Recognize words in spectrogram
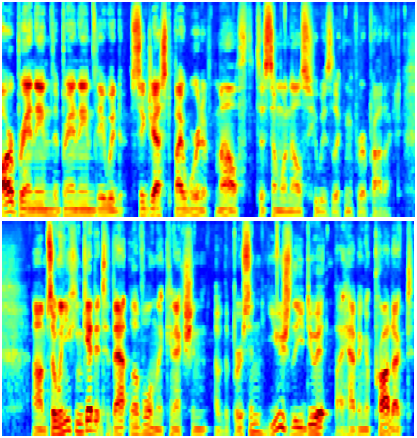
our brand name the brand name they would suggest by word of mouth to someone else who is looking for a product. Um, so when you can get it to that level and the connection of the person, usually you do it by having a product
